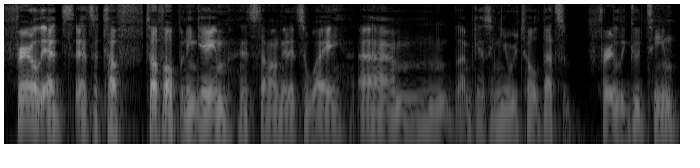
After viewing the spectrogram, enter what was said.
Fairly, it's, it's a tough, tough opening game. It's Stavanger. It's away. Um, I'm guessing you were told that's a fairly good team.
